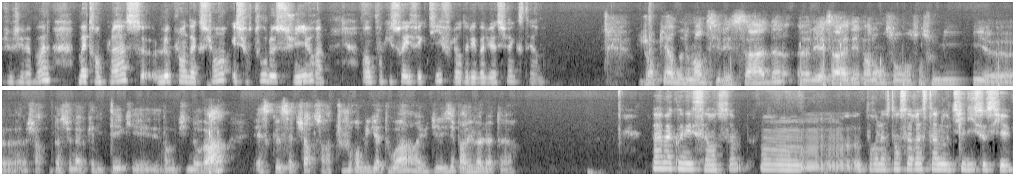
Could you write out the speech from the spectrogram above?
jugé la bonne, mettre en place le plan d'action et surtout le suivre pour qu'il soit effectif lors de l'évaluation externe. Jean-Pierre nous demande si les SAD, euh, les SAAD pardon, sont, soumis euh, à la charte nationale qualité qui est dans l'outil Nova. Est-ce que cette charte sera toujours obligatoire et utilisée par l'évaluateur? Pas à ma connaissance. pour l'instant, ça reste un outil dissocié,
